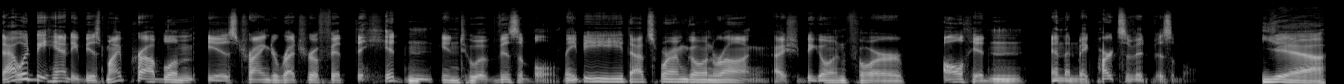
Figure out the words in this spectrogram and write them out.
That would be handy because my problem is trying to retrofit the hidden into a visible. Maybe that's where I'm going wrong. I should be going for all hidden and then make parts of it visible. yeah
